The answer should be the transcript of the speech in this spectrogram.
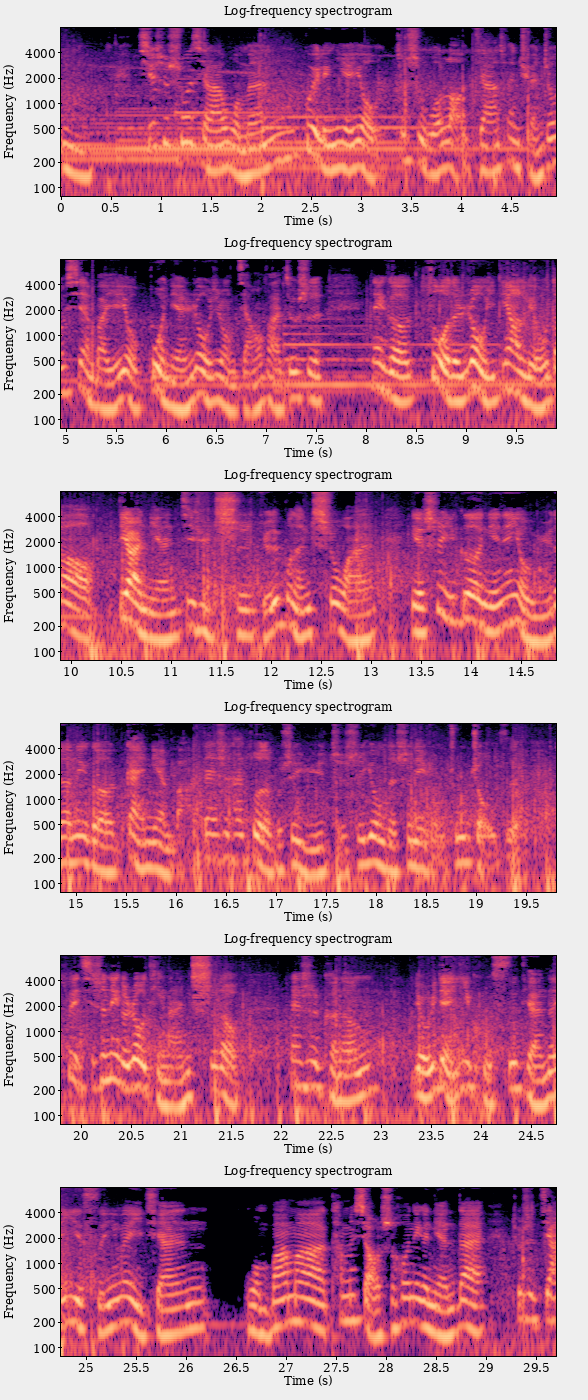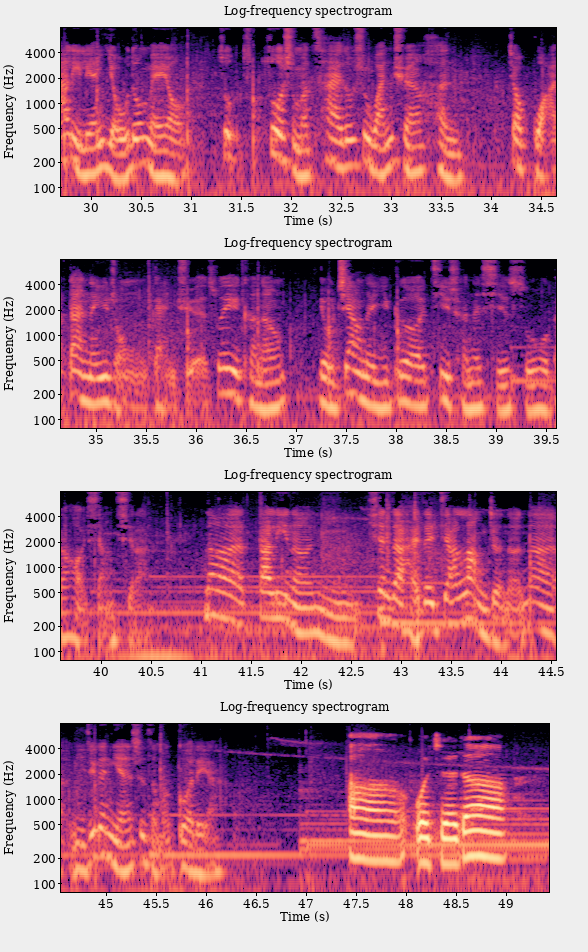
嗯。其实说起来，我们桂林也有，就是我老家算泉州县吧，也有过年肉这种讲法，就是那个做的肉一定要留到第二年继续吃，绝对不能吃完，也是一个年年有余的那个概念吧。但是它做的不是鱼，只是用的是那种猪肘子，所以其实那个肉挺难吃的，但是可能有一点忆苦思甜的意思，因为以前。我妈妈他们小时候那个年代，就是家里连油都没有，做做什么菜都是完全很叫寡淡的一种感觉，所以可能有这样的一个继承的习俗。我刚好想起来。那大力呢？你现在还在家浪着呢，那你这个年是怎么过的呀？呃，我觉得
